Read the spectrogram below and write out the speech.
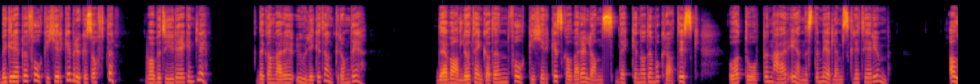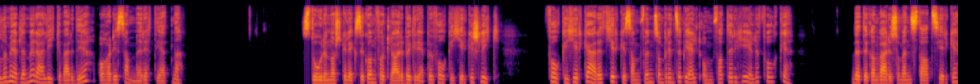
Begrepet folkekirke brukes ofte. Hva betyr det egentlig? Det kan være ulike tanker om det. Det er vanlig å tenke at en folkekirke skal være landsdekkende og demokratisk, og at dåpen er eneste medlemskriterium. Alle medlemmer er likeverdige og har de samme rettighetene. Store norske leksikon forklarer begrepet folkekirke slik. Folkekirke er et kirkesamfunn som prinsipielt omfatter hele folket. Dette kan være som en statskirke,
